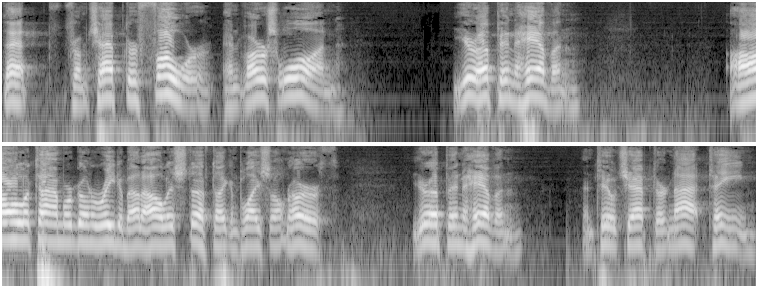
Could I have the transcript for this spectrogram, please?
that from chapter four and verse one, you're up in heaven. All the time we're going to read about all this stuff taking place on earth. You're up in heaven until chapter 19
